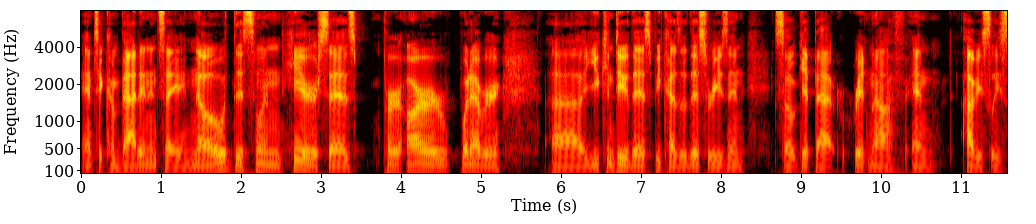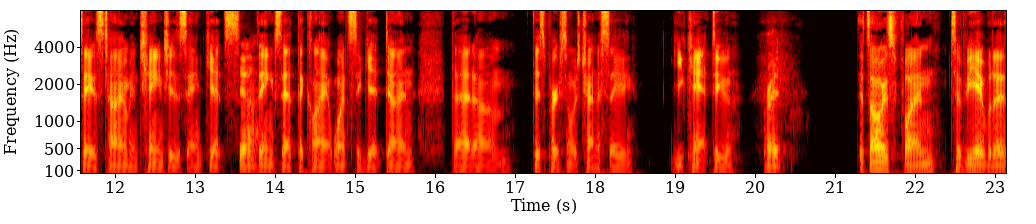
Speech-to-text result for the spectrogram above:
and to combat it and say, no, this one here says per our whatever, uh, you can do this because of this reason. So get that written off and obviously saves time and changes and gets Yeah. things that the client wants to get done that um, this person was trying to say you can't do. Right. It's always fun to be able to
